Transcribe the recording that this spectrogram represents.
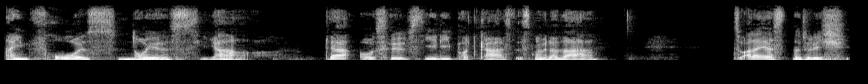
Ein frohes neues Jahr. Der Aushilfs-Jedi-Podcast ist mal wieder da. Zuallererst natürlich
